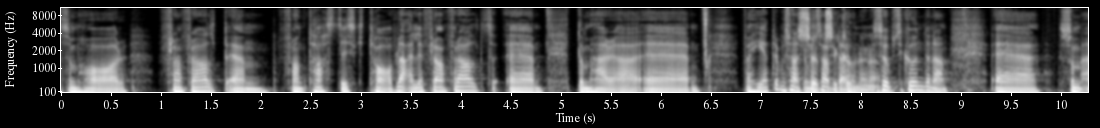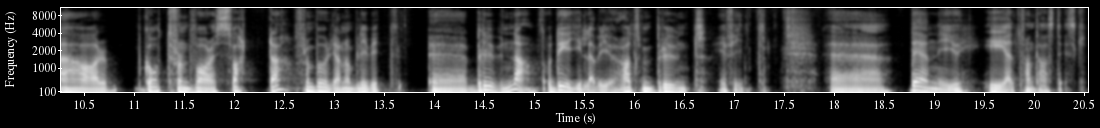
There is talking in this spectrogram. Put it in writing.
Som har framförallt en fantastisk tavla, eller framförallt eh, de här, eh, vad heter det på svenska? Subsekunderna. Subsekunderna. Eh, som har gått från att vara svarta från början och blivit eh, bruna. Och det gillar vi ju. Allt som är brunt är fint. Eh, den är ju helt fantastisk.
